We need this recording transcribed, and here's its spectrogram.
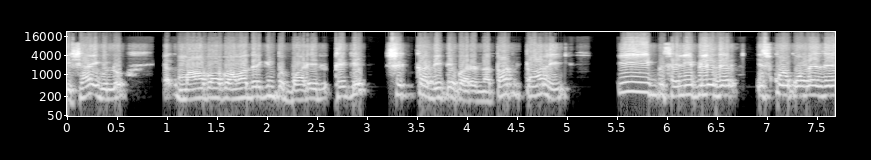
বিষয়গুলো মা বাবা আমাদের কিন্তু বাড়ির থেকে শিক্ষা দিতে পারে না। তাহলে এই ছেলেপিলেদের স্কুল কলেজে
